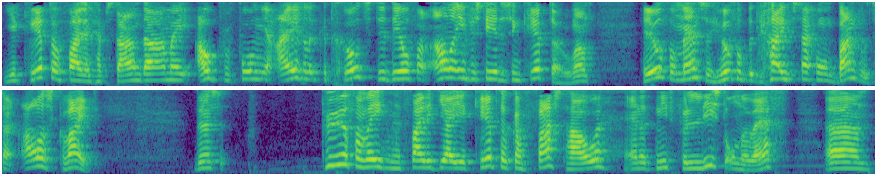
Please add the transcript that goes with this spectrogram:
je crypto veilig hebt staan, daarmee outperform je eigenlijk het grootste deel van alle investeerders in crypto. Want Heel veel mensen, heel veel bedrijven zijn gewoon bankroet, zijn alles kwijt. Dus puur vanwege het feit dat jij je crypto kan vasthouden en het niet verliest onderweg, um,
